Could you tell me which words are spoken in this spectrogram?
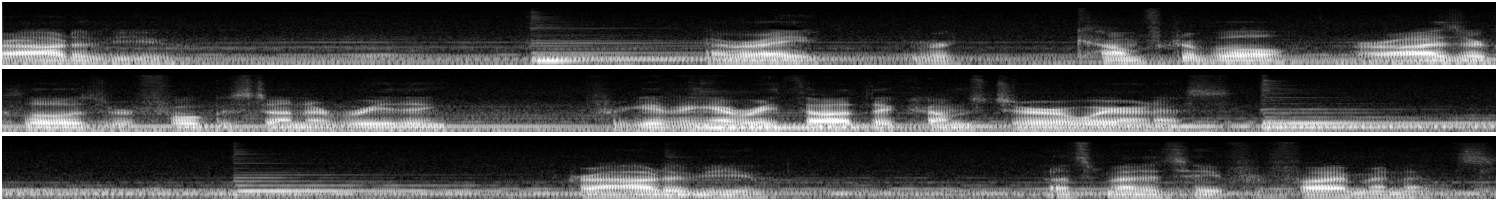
Proud of you. All right, we're comfortable, our eyes are closed, we're focused on our breathing, forgiving every thought that comes to our awareness. Proud of you. Let's meditate for five minutes.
